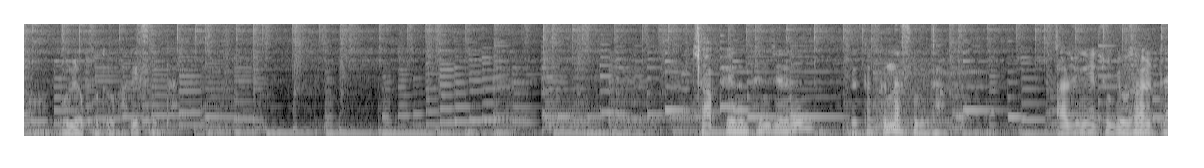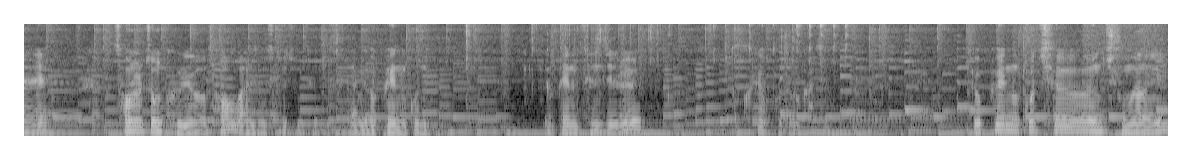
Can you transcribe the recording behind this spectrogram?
어, 올려보도록 하겠습니다. 자 앞에 있는 펜지는 일단 끝났습니다 나중에 좀 묘사할 때 선을 좀 그려서 완성시켜주면 되고 그 다음에 옆에 있는 꽃 옆에 있는 펜지를 또 그려보도록 하죠. 옆에 있는 꽃은 중앙에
